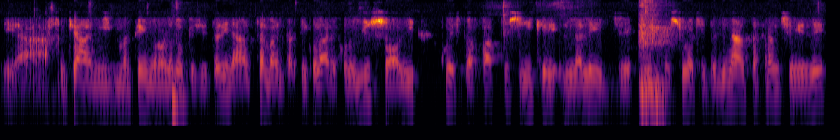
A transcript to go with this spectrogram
eh, africani mantengono la doppia cittadinanza, ma in particolare con lo Iussoli questo ha fatto sì che la legge sulla cittadinanza francese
